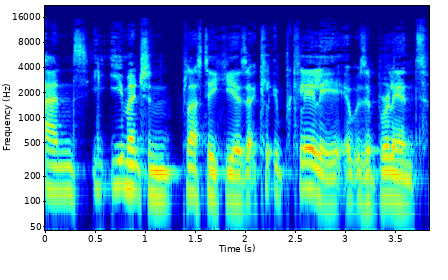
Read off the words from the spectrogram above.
and you mentioned Plastiki as a, clearly it was a brilliant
